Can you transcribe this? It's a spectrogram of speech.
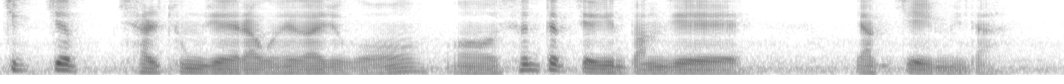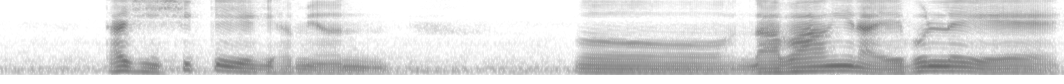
직접 살충제라고 해가지고, 어, 선택적인 방제 약제입니다. 다시 쉽게 얘기하면, 어, 나방이나 애벌레에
